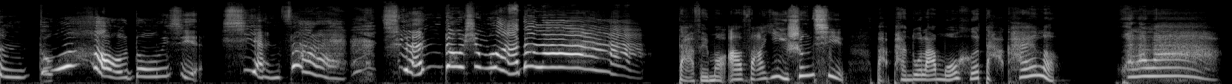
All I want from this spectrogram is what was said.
很多好东西，现在全都是我的啦！大肥猫阿发一生气，把潘多拉魔盒打开了，哗啦啦。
